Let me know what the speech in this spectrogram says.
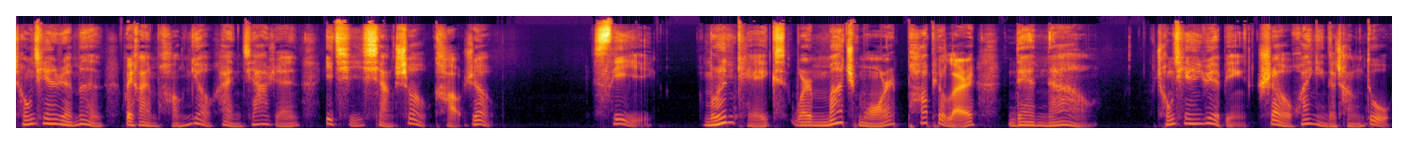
从前人们会和朋友和家人一起享受烤肉。C. Mooncakes were much more popular than now. 从前月饼受欢迎的程度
